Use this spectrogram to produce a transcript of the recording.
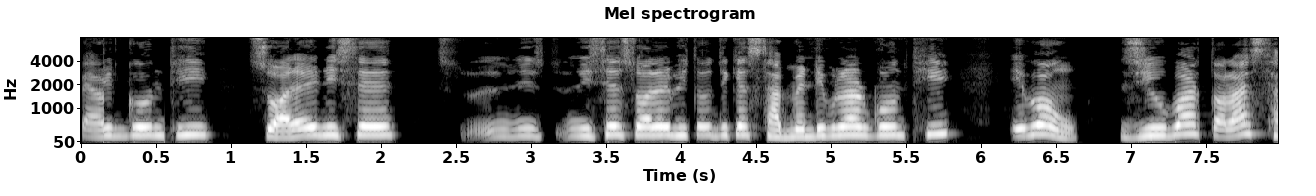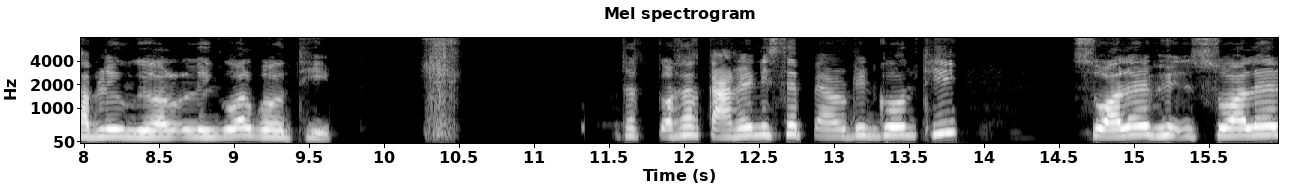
প্যারিড গ্রন্থি, সোয়ালের নিচে নিচে সোয়ালের ভিতর দিকে সাবমেন্ডিবুলার গ্রন্থি এবং জিউবার তলায় সাবলিঙ্গুয়াল, লিঙ্গুয়াল গ্রন্থি। অর্থাৎ কানের নিচে প্যারোটিড গ্রন্থি, সোয়ালের সোয়ালের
